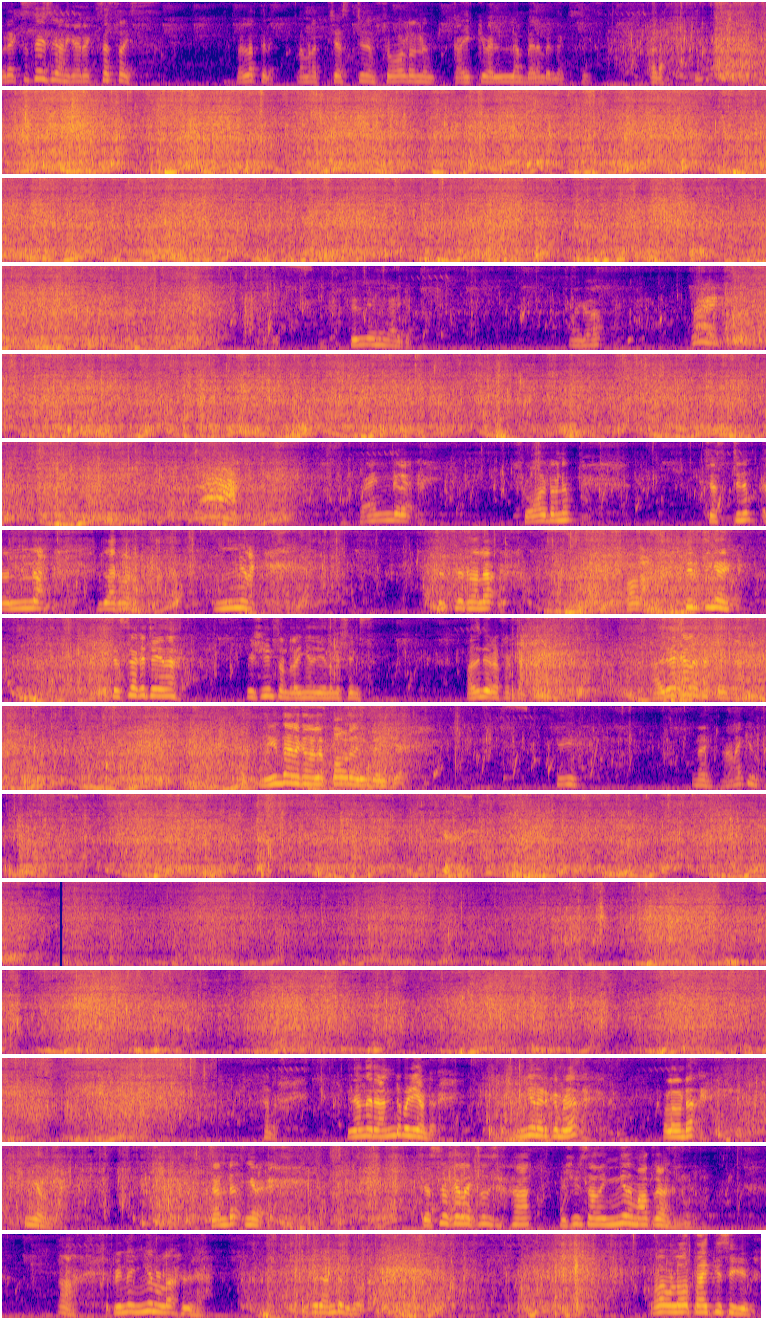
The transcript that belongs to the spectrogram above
ഒരു എക്സസൈസ് കാണിക്കാം ഒരു എക്സസൈസ് വെള്ളത്തിൽ നമ്മുടെ ചെസ്റ്റിനും ഷോൾഡറിനും കൈക്കും എല്ലാം ബലം വരുന്ന എക്സസൈസ് കേടാ തിരിഞ്ഞു കാണിക്കാം. കാണിക്കാം. ഭയങ്കര ഷോൾഡറിനും ചെസ്റ്റിനും എല്ലാം ഇതാക്കി വേണം ഇങ്ങനെ. ചെസ്റ്റൊക്കെ നല്ല തിരിച്ചിങ്ങനെ ചെസ്റ്റിലൊക്കെ ചെയ്യുന്ന മെഷീൻസ് ഉണ്ടല്ലോ ഇങ്ങനെ ചെയ്യുന്ന മെഷീൻസ് അതിന്റെ ഒരു എഫക്റ്റാണ് അതിനേക്കാൾ എഫക്റ്റ് ആയിട്ടാ നീന്താനൊക്കെ നല്ല പവറായിരിക്കും കഴിക്കുക ഈ അണയ്ക്കുന്നു കണ്ടോ? ഇതൊന്ന് രണ്ട് വഴിയുണ്ട്. ഇങ്ങനെ എടുക്കുമ്പോൾ ഉള്ളതുകൊണ്ട് ഇങ്ങനെ രണ്ട് ഇങ്ങനെ. ചെസ്സിനൊക്കെയുള്ള എക്സസൈസ് ആ മെഷീൻസ് അത് ഇങ്ങനെ മാത്രമേ ആക്കുന്നുള്ളൂ ആ പിന്നെ ഇങ്ങനെയുള്ള ഇതില്ല ഇത് രണ്ട് ഇതിലുണ്ട് നമ്മളുള്ളവർ പ്രാക്ടീസ് ചെയ്യും.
